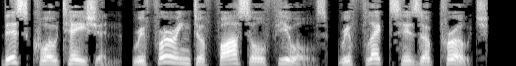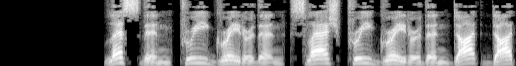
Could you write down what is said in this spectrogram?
This quotation, referring to fossil fuels, reflects his approach, less than pre greater than slash pre greater than dot dot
